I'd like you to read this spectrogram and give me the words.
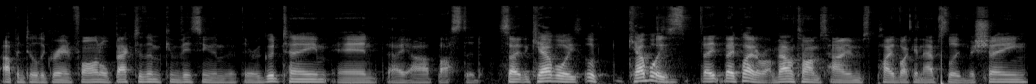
up until the grand final, back to them, convincing them that they're a good team and they are busted. So the Cowboys, look, Cowboys, they, they played all right. Valentine's Holmes played like an absolute machine.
